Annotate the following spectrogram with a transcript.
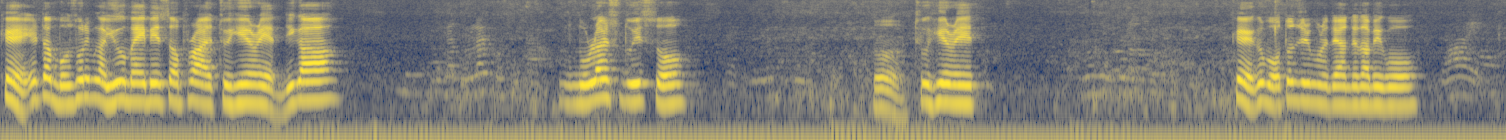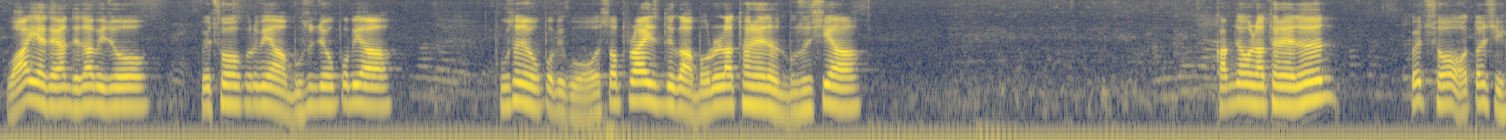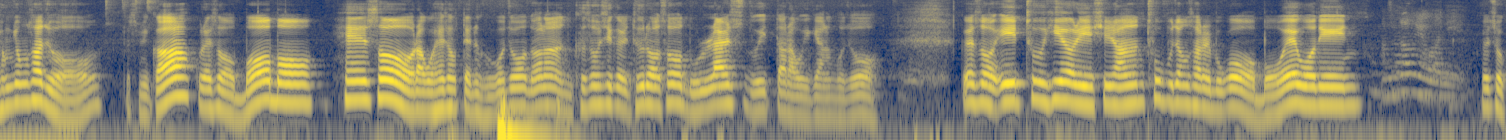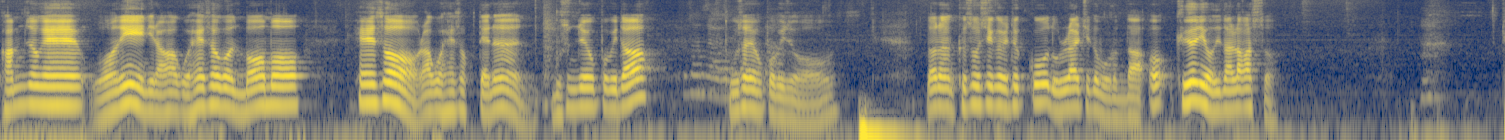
오케이. 일단 뭔 소리입니까? You may be surprised to hear it. 네가 놀랄 수도 있어. 어, to hear it. 오케이. 그럼 어떤 질문에 대한 대답이고? Why? Why에 대한 대답이죠. 네. 그렇죠. 그러면 무슨 제공법이야? 부사 제공법이고 surprised가 뭐를 나타내는 무슨 시야? 감정을 나타내는 그렇죠. 어떤 시 형용사죠. 됐습니까? 그래서 뭐뭐 해서 라고 해석되는 그거죠. 너는 그 소식을 들어서 놀랄 수도 있다라고 얘기하는 거죠. 그래서 이 to hear it이라는 to 부정사를 보고 뭐의 원인? 감정의 원인. 그렇죠. 감정의 원인이라고 하고 해석은 뭐뭐 해서 라고 해석되는 무슨 제용법이다? 부사적 부사용법이죠. 너는 그 소식을 듣고 놀랄지도 모른다. 어? 규현이 어디 날라갔어?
